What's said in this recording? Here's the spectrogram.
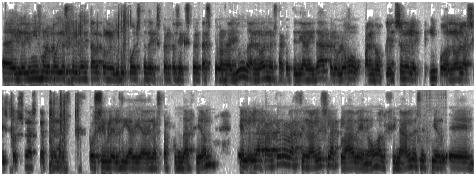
eh, y hoy mismo lo he podido experimentar con el grupo este de expertos y expertas que nos ayudan ¿no? en nuestra cotidianidad, pero luego cuando pienso en el equipo, ¿no? las seis personas que hacemos posible el día a día de nuestra fundación, la parte relacional es la clave, ¿no? Al final, es decir, eh,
